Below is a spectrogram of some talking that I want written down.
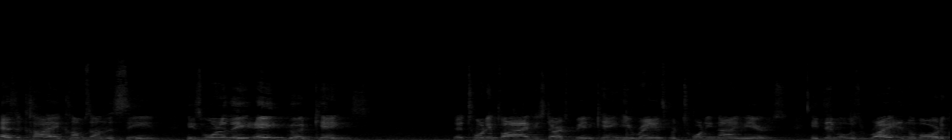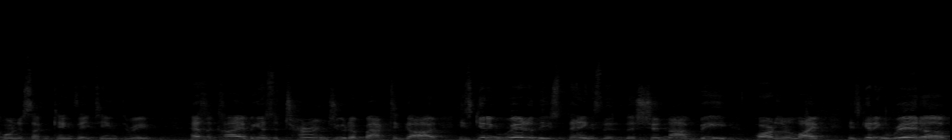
Hezekiah comes on the scene. He's one of the eight good kings. At 25, he starts being king. He reigns for 29 years. He did what was right in the Lord, according to 2 Kings 18.3. Hezekiah begins to turn Judah back to God. He's getting rid of these things that, that should not be part of their life. He's getting rid of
